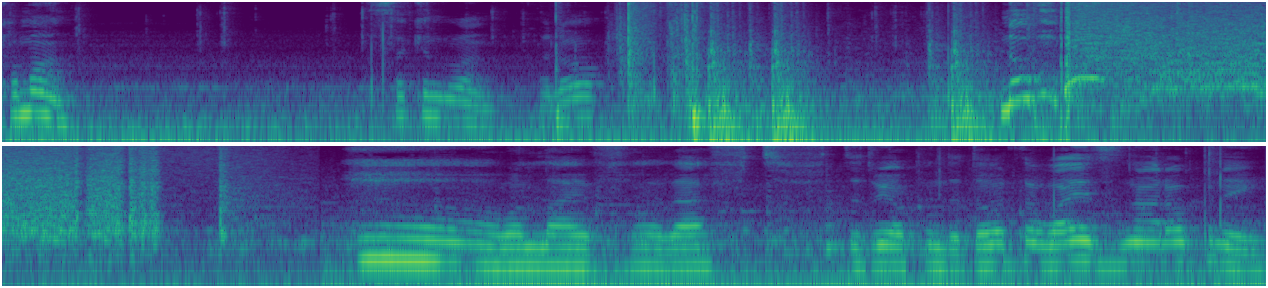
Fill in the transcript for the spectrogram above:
Come on. Second one. Hello? No! one life left. Did we open the door though? Why is it not opening?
